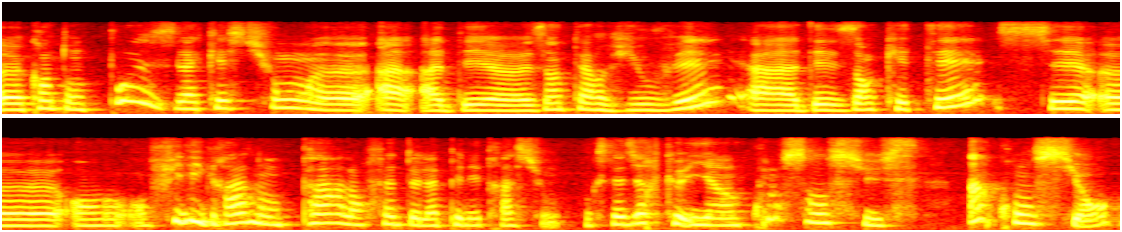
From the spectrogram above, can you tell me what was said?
euh, quand on pose la question euh, à, des euh, interviewés, à des enquêtés, c'est en, filigrane, on parle en fait de la pénétration. c'est-à-dire qu'il y a un consensus inconscient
